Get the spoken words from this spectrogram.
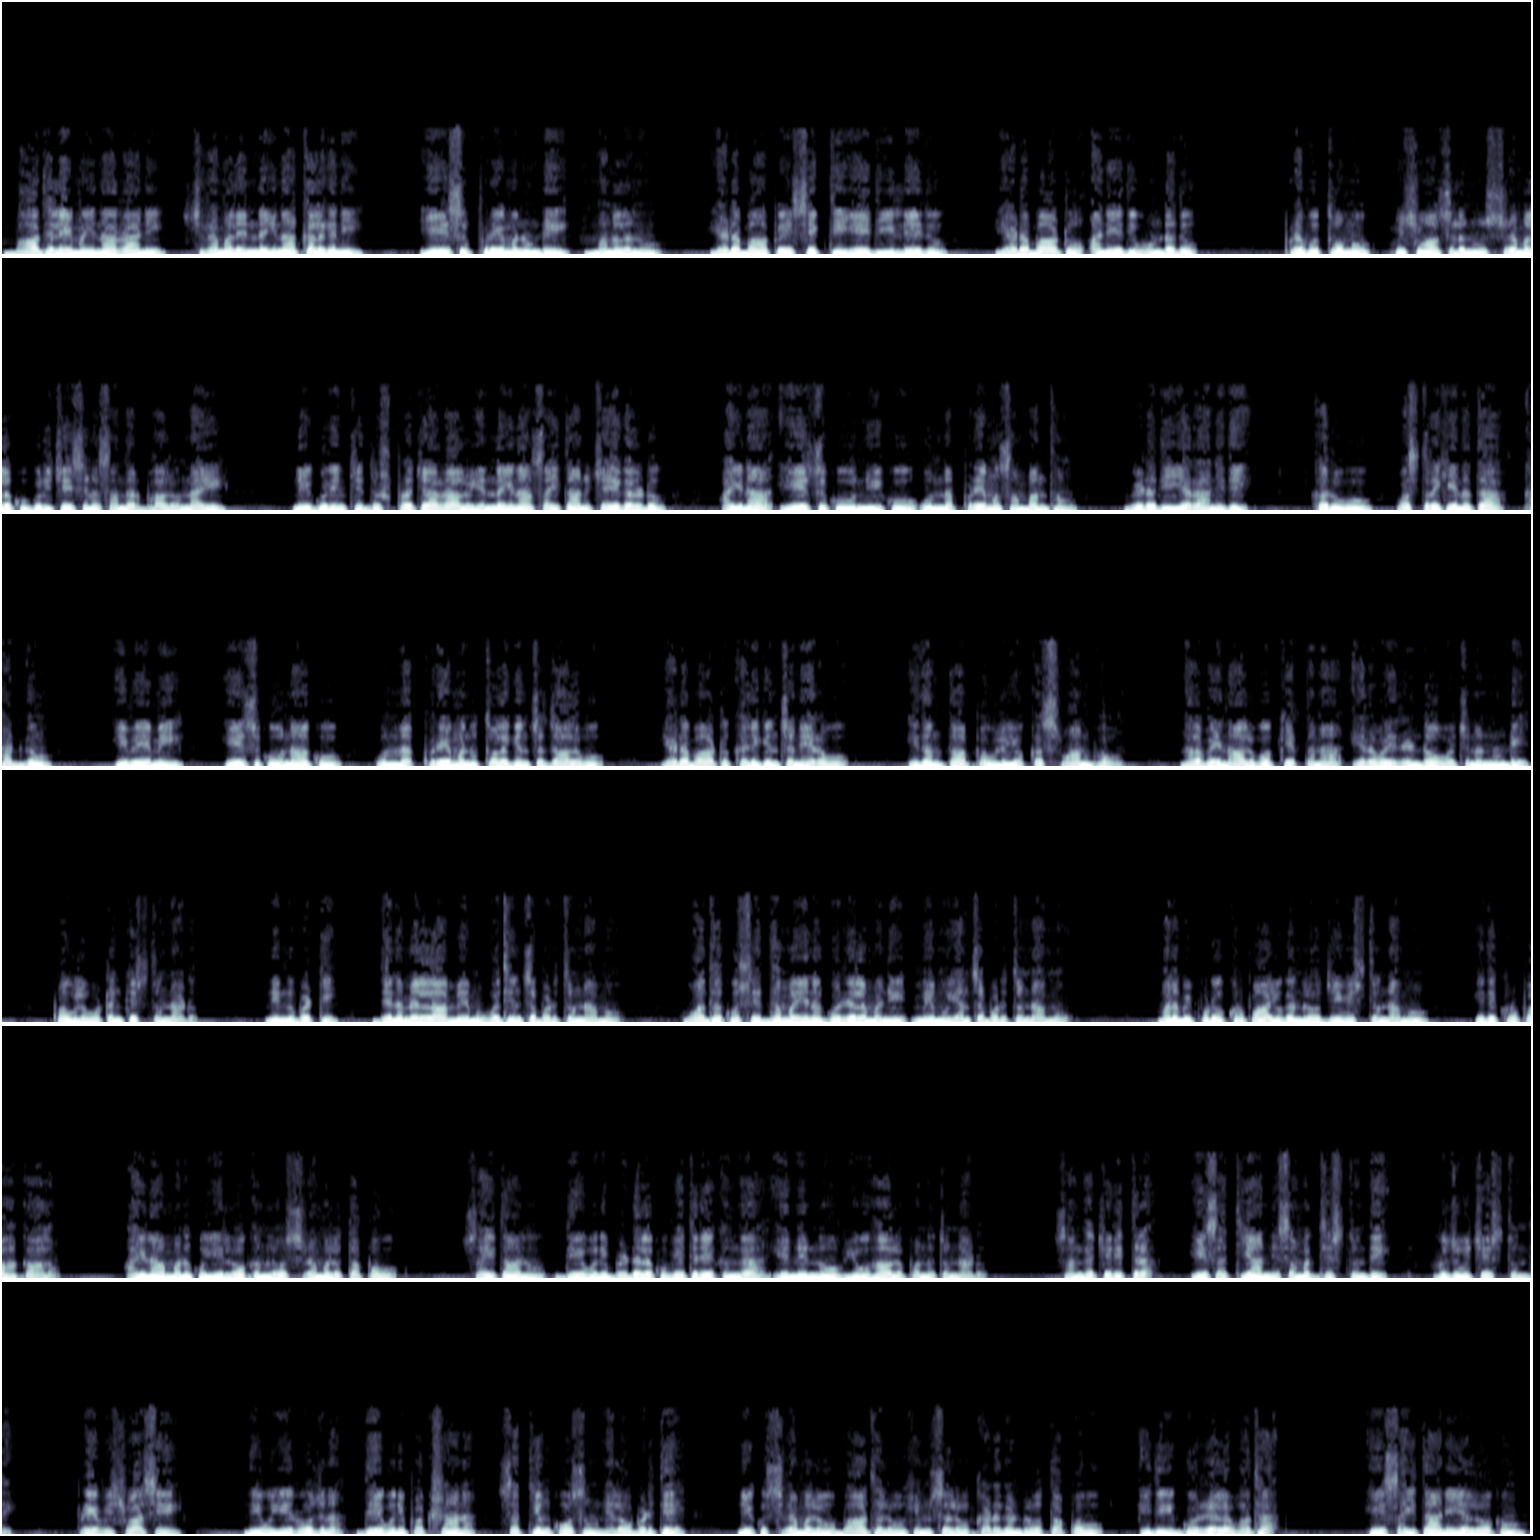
బాధలేమైనా రాని శ్రమలెన్నైనా కలగని యేసు ప్రేమ నుండి మనలను ఎడబాపే శక్తి ఏదీ లేదు ఎడబాటు అనేది ఉండదు. ప్రభుత్వము విశ్వాసులను శ్రమలకు గురిచేసిన సందర్భాలున్నాయి. నీ గురించి దుష్ప్రచారాలు ఎన్నైనా సైతాను చేయగలడు. అయినా యేసుకు నీకు ఉన్న ప్రేమ సంబంధం విడదీయరానిది. కరువు వస్త్రహీనత ఖడ్గం ఇవేమీ యేసుకు నాకు ఉన్న ప్రేమను తొలగించజాలవు. ఎడబాటు కలిగించనేరవు. ఇదంతా పౌలు యొక్క స్వానుభవం. నలభై నాలుగో కీర్తన ఇరవై రెండో వచనం నుండి పౌలు ఉటంకిస్తున్నాడు. నిన్ను బట్టి దినమెల్లా మేము వధించబడుతున్నాము. వధకు సిద్ధమైన గొర్రెలమని మేము ఎంచబడుతున్నాము. మనమిప్పుడు కృపాయుగంలో జీవిస్తున్నాము. ఇది కృపాకాలం. అయినా మనకు ఈ లోకంలో శ్రమలు తప్పవు. సైతాను దేవుని బిడ్డలకు వ్యతిరేకంగా ఎన్నెన్నో వ్యూహాలు పన్నుతున్నాడు. సంఘ చరిత్ర ఈ సత్యాన్ని సమర్థిస్తుంది రుజువు చేస్తుంది. ప్రియ విశ్వాసీ నీవు ఈ రోజున దేవుని పక్షాన సత్యం కోసం నిలవబడితే నీకు శ్రమలు బాధలు హింసలు కడగండ్లు తప్పవు. ఇది గొర్రెల వధ. ఈ సైతానీయ లోకం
